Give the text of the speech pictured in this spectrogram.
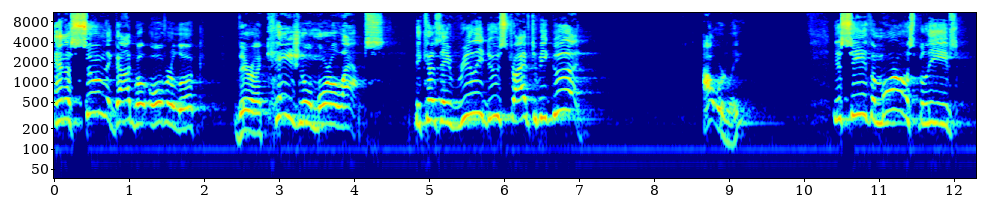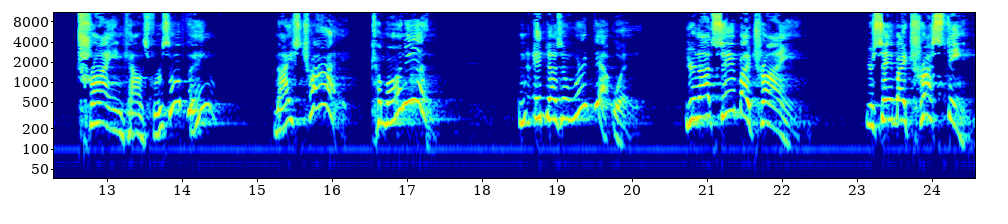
and assume that God will overlook their occasional moral lapse because they really do strive to be good outwardly. You see, the moralist believes trying counts for something. Nice try. Come on in. It doesn't work that way. You're not saved by trying, you're saved by trusting.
